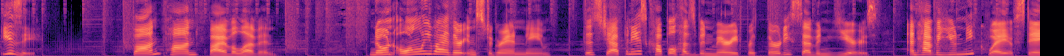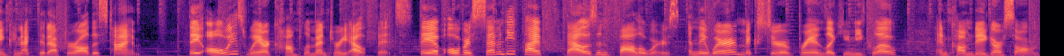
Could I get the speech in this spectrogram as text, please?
Easy. Bon Pon 511. Known only by their Instagram name, this Japanese couple has been married for 37 years and have a unique way of staying connected after all this time. They always wear complementary outfits. They have over 75,000 followers, and they wear a mixture of brands like Uniqlo and Comme des Garçons,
